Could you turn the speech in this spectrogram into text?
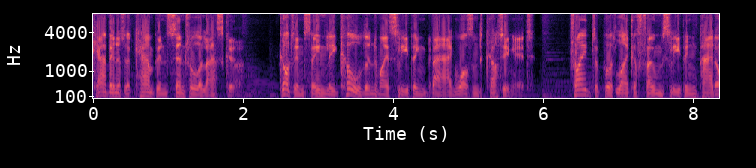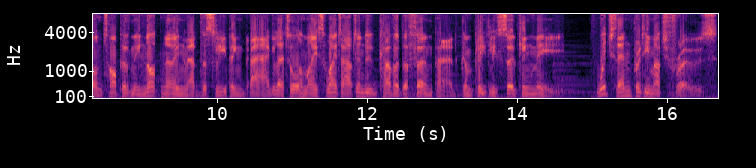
Cabin at a camp in central Alaska. Got insanely cold and my sleeping bag wasn't cutting it. Tried to put like a foam sleeping pad on top of me not knowing that the sleeping bag let all my sweat out and it covered the foam pad completely soaking me. Which then pretty much froze.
